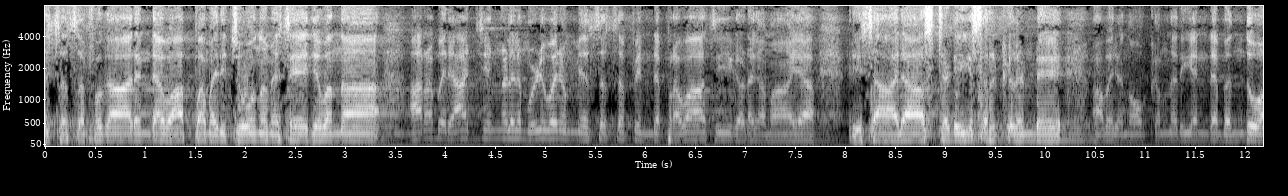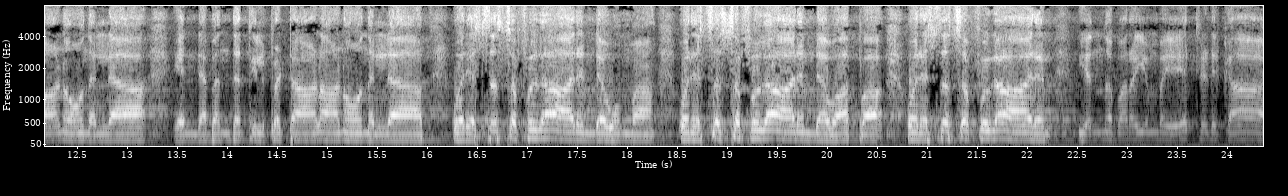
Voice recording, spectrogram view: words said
എസ് എസ് എഫുകാരന്റെ വാപ്പ മരിച്ചു എന്ന് മെസ്സേജ് വന്ന അറബ് രാജ്യങ്ങളിൽ മുഴുവനും എസ് എസ് എഫിന്റെ പ്രവാസി ഘടകമായ റിസാല സ്റ്റഡി സർക്കിൾ ഉണ്ട് അവർ നോക്കുന്നത് എന്റെ ബന്ധുവാണോ എന്നല്ല എന്റെ ബന്ധത്തിൽപ്പെട്ട ആളാണോ എന്നല്ല. ഒരു എസ് എസ് എഫുകാരന്റെ ഉമ്മ ഒരു എസ് എസ് എഫുകാരന്റെ വാപ്പ ഒരു എസ് എസ് എഫുകാരൻ എന്ന് പറയുമ്പോ ഏറ്റെടുക്കാൻ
